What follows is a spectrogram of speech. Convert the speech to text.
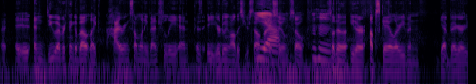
Uh, And do you ever think about like hiring someone eventually, and because you're doing all this yourself, I assume. So, hmm so to either upscale or even get bigger,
